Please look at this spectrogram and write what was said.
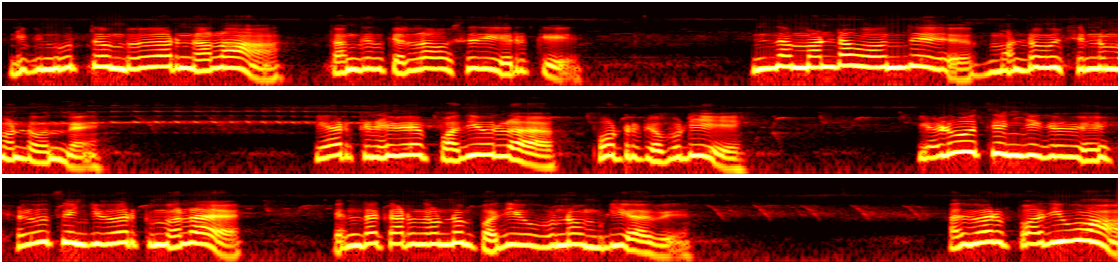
இன்றைக்கி நூற்றம்பது பேர்னாலும் தங்குறதுக்கு எல்லா வசதியும் இருக்குது இந்த மண்டபம் வந்து மண்டபம் சின்ன மண்டபம் தான். ஏற்கனவே பதிவில் போட்டிருக்கபடி எழுபத்தஞ்சி எழுபத்தஞ்சி பேருக்கு மேலே எந்த காரணம் பதிவு பண்ண முடியாது. அது மாதிரி பதிவும்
